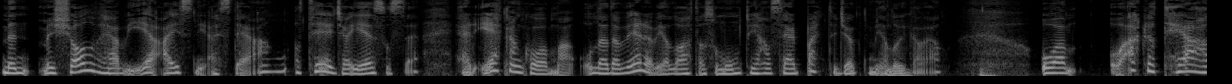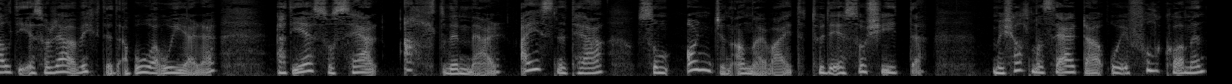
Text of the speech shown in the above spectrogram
men men själv har vi är eisen i stär och det är Jesus här jag kan komma och leda vara vi låta som om till han ser bänt till jag med lika väl. Och och akkurat det här alltid är så rär viktigt att bo och göra att Jesus ser allt vi mer eisne til som ånden annar veit, tog det er så skite, Men selv man ser det og er fullkommen,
